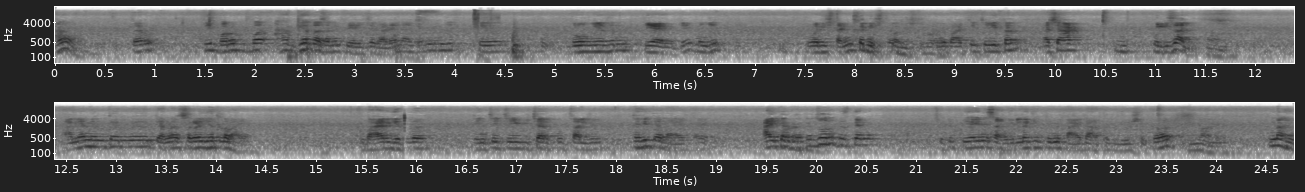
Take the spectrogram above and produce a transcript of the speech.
हां तर ते बरोबर अर्ध्या तासाने पियायच्या गाड्या. लागल्या म्हणजे ते दोन वेळ जण पियाय होते म्हणजे वरिष्ठ आणि कनिष्ठ. आणि बाकीचे इतर असे आठ पोलीस आले. आल्यानंतर त्यांना सगळं घेतलं बाहेर. बाहेर घेतलं त्यांची जी विचारपूस चालली तरी त्या बाहेर काय ऐकत नाही जोरातच त्यानं. शेवटी पी आयने सांगितलं की तुम्ही कायदा हातात घेऊ शकत नाही.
